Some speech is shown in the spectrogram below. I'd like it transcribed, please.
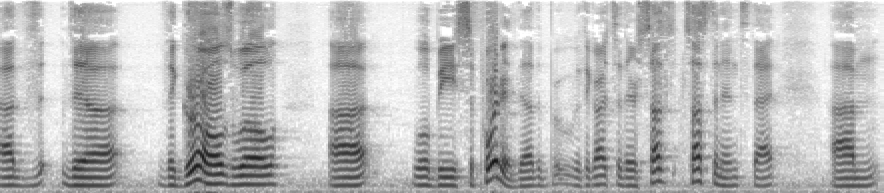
uh, the, the, the girls will uh, will be supported the, the, with regards to their sus- sustenance. That um,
